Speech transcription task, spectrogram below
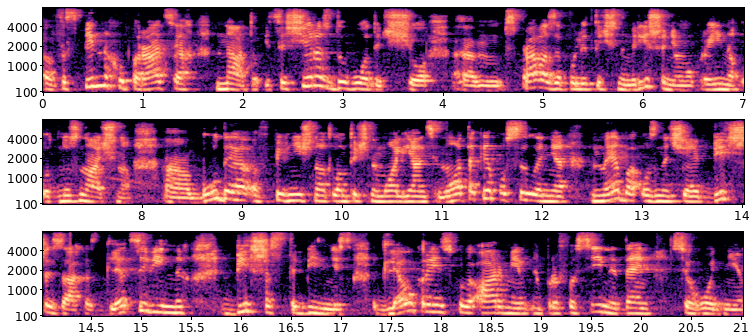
в спільних операціях НАТО. І це ще раз доводить, що ем, справа за політичним рішенням Україна однозначно е, буде в північно-атлантичному альянсі. Ну а таке посилення неба означає більший захист для цивільних, більша стабільність для української армії. Професійний день сьогодні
